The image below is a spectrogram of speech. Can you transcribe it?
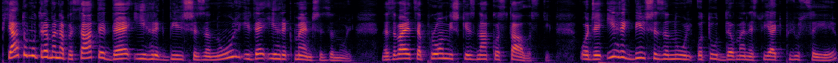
П'ятому треба написати, де y більше за 0 і де y менше за 0. Називається проміжки знакосталості. Отже, y більше за 0, отут, де в мене стоять плюси,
